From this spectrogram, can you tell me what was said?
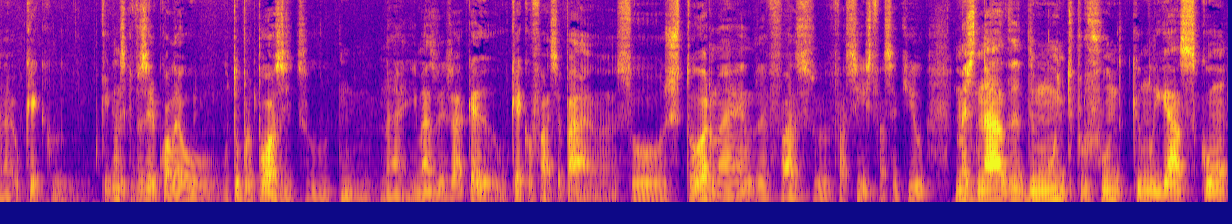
É? O, que é que, o que é que andas a fazer? Qual é o, o teu propósito? É? E mais uma vez, ah, o que é que eu faço? Epá, sou gestor, não é? faço, faço isto, faço aquilo, mas nada de muito profundo que me ligasse com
